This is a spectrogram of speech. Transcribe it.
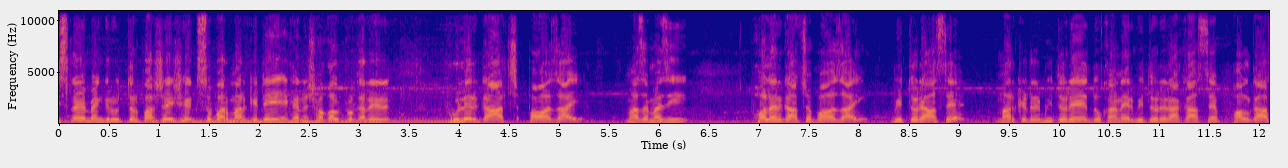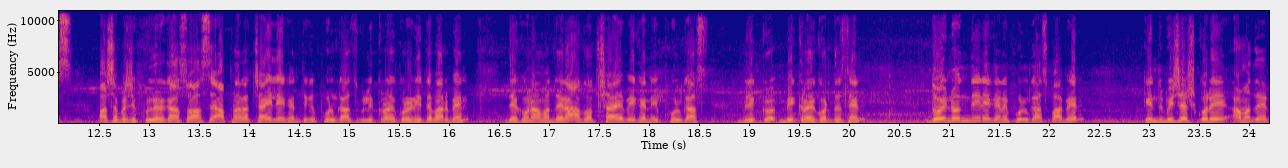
ইসলামী ব্যাংকের উত্তর পার্শ্বে শেখ সুপার মার্কেটে এখানে সকল প্রকারের ফুলের গাছ পাওয়া যায়। মাঝামাঝি ফলের গাছও পাওয়া যায়। ভিতরে আছে। মার্কেটের ভিতরে, দোকানের ভিতরে রাখা আছে ফল গাছ। পাশাপাশি ফুলের গাছও আছে। আপনারা চাইলে এখান থেকে ফুল গাছগুলি ক্রয় করে নিতে পারবেন। দেখুন, আমাদের আজাদ সাহেব এখানে ফুল গাছ বিক্র- বিক্রয় করতেছেন। দৈনন্দিন এখানে ফুল গাছ পাবেন। কিন্তু বিশেষ করে আমাদের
